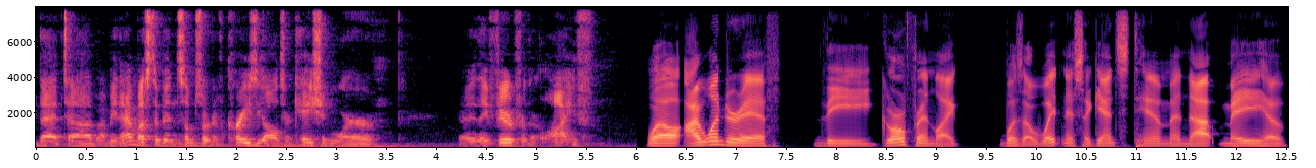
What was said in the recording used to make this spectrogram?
That uh, I mean, that must have been some sort of crazy altercation where uh, they feared for their life. Well, I wonder if the girlfriend like was a witness against him, and that may have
